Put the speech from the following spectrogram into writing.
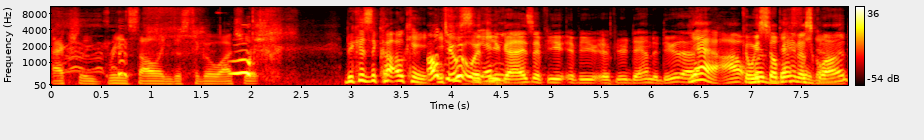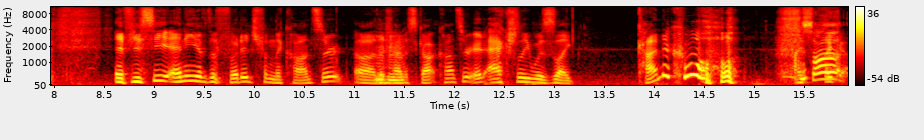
actually reinstalling just to go watch it. Because the co- okay, I'll if do you it with any- you guys if you if you if you're down to do that. Yeah, I'll, Can we still be in a definitely down. squad? If you see any of the footage from the concert, uh, the Mhm. Travis Scott concert, it actually was like kind of cool. I saw Like-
